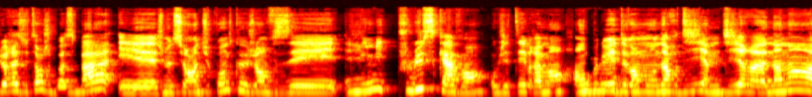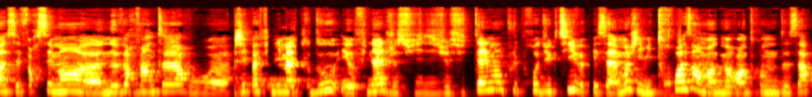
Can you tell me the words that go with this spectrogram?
Le reste du temps, je bosse pas et je me suis rendu compte que j'en faisais limite plus qu'avant, où j'étais vraiment engluée devant mon ordi à me dire euh, non, non, c'est forcément 9h, euh, 20h ou euh, j'ai pas fini ma to-do. Et au final, je suis, je suis tellement plus productive. Et ça, moi, j'ai mis trois ans avant de me rendre compte de ça.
